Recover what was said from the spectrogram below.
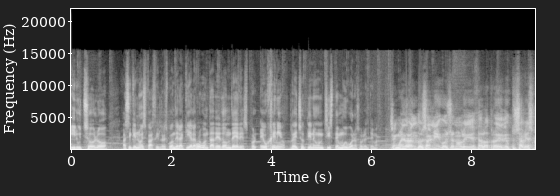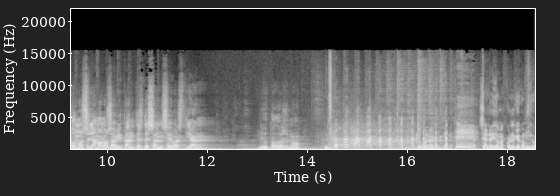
Irucholo. Así que no es fácil responder aquí a la Uh. pregunta de dónde eres. Por- Eugenio, de hecho, tiene un chiste muy bueno sobre el tema. Se encuentran dos amigos, uno le dice al otro, "Eh, ¿tú sabes cómo se llaman los habitantes de San Sebastián? Digo, todos no. Qué bueno el. Se han reído más con él que conmigo.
